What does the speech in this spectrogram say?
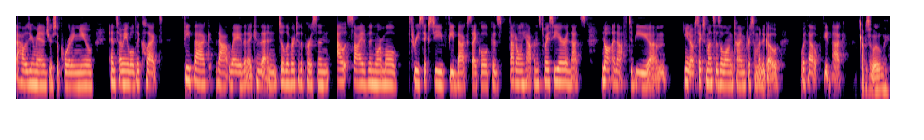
how is your manager supporting you? And so I'm able to collect feedback that way that I can then deliver to the person outside of the normal 360 feedback cycle because that only happens twice a year and that's not enough to be um, you know, 6 months is a long time for someone to go without feedback. Absolutely.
